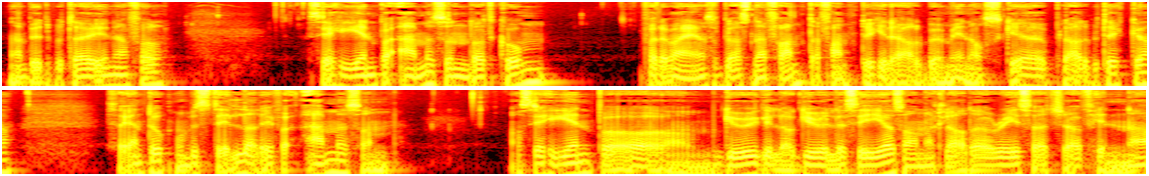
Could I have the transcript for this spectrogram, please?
da jeg bodde på Tøyen iallfall. Så gikk jeg inn på Amazon.com, for det var eneste plassen jeg fant. Jeg fant jo ikke det albumet i norske platebutikker, så jeg endte opp med å bestille de for Amazon. Og så gikk jeg inn på Google og gule sider og sånn, og klarte å researche og finne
